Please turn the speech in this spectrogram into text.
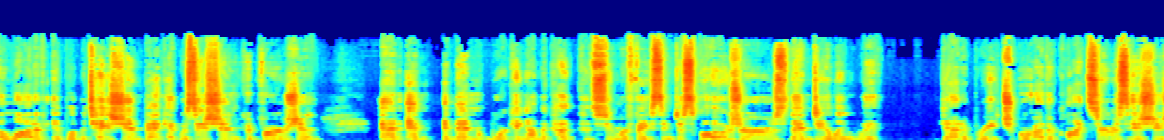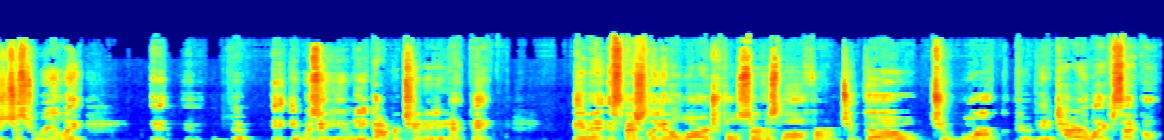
a lot of implementation, bank acquisition, conversion, and and and then working on the consumer facing disclosures, then dealing with data breach or other client service issues. Just really the it was a unique opportunity, I think, in a, especially in a large full service law firm to go to work through the entire life cycle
